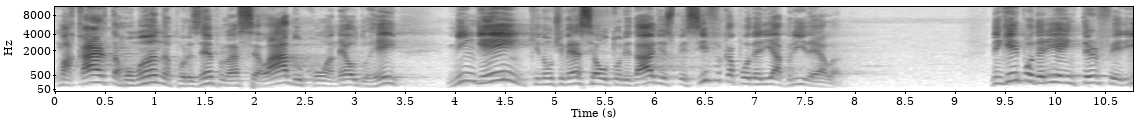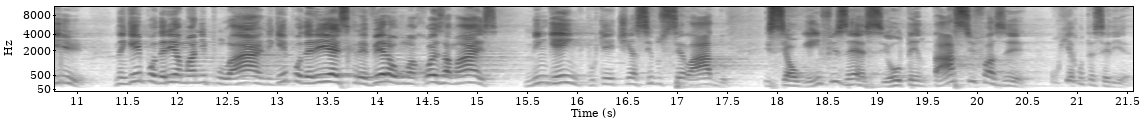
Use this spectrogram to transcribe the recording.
uma carta romana, por exemplo, é selado com o anel do rei, ninguém que não tivesse autoridade específica poderia abrir ela. Ninguém poderia interferir, ninguém poderia manipular, ninguém poderia escrever alguma coisa a mais, ninguém, porque tinha sido selado. E se alguém fizesse ou tentasse fazer, o que aconteceria?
